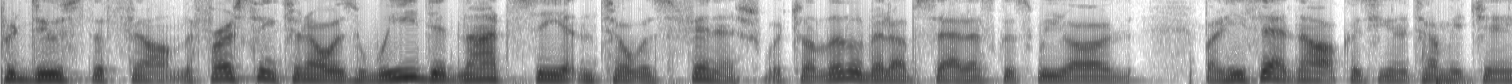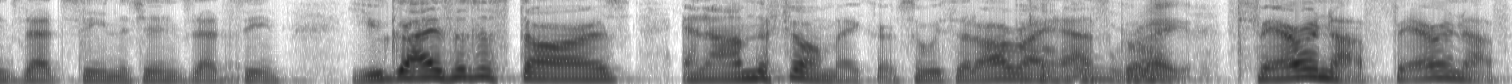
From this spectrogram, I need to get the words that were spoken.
produced the film, the first thing to know is we did not see it until it was finished, which a little bit upset us because we are. But he said no, because you're going to tell me change that scene to change that scene. You guys are the stars, and I'm the filmmaker. So we said, all right, Oh, Haskell, right. fair enough, fair enough.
